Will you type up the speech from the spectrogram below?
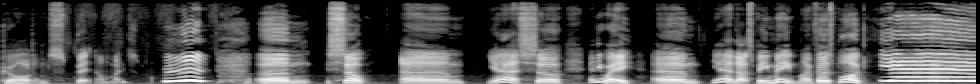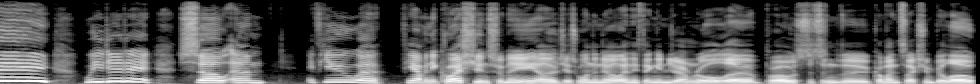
God, I'm spitting on my. Um. So. Um yeah, so anyway, um, yeah, that's been me, my first blog. Yay! We did it! So, um, if you, uh, if you have any questions for me, or just want to know anything in general, uh, post it in the comment section below.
